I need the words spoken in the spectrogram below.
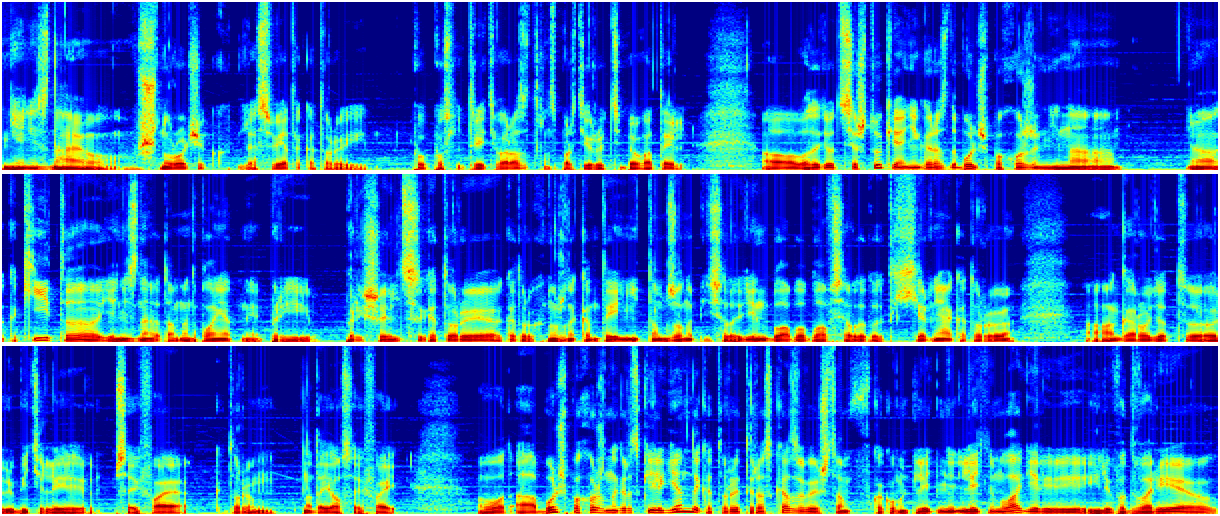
я не знаю, шнурочек для света, который после третьего раза транспортирует тебя в отель. Э, вот эти вот все штуки, они гораздо больше похожи не на э, какие-то, я не знаю, там инопланетные при, пришельцы, которые, которых нужно контейнить, там зона 51, бла-бла-бла, вся вот эта херня, которую огородят э, любители sci-fi, которым надоел sci-fi. Вот. А больше похоже на городские легенды, которые ты рассказываешь там в каком-нибудь летне- летнем лагере или во дворе,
